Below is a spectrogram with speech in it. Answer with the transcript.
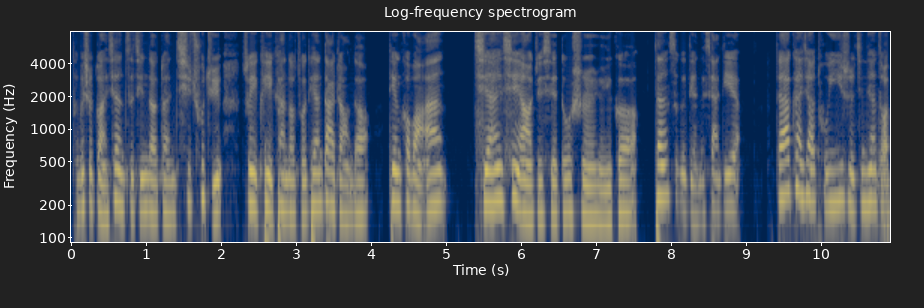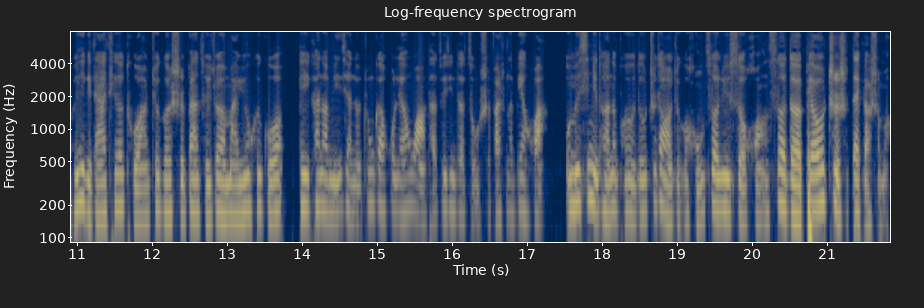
特别是短线资金的短期出局，所以可以看到昨天大涨的电科网安、齐安信啊，这些都是有一个三四个点的下跌。大家看一下图，一是今天早评里给大家贴的图啊，这个是伴随着马云回国，可以看到明显的中概互联网它最近的走势发生了变化。我们新米团的朋友都知道，这个红色、绿色、黄色的标志是代表什么，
